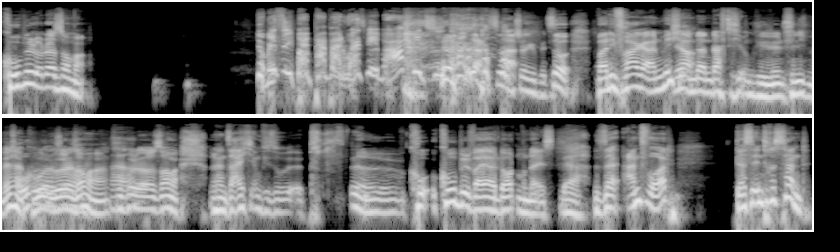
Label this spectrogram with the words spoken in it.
Kobel oder Sommer? Du bist nicht mein Papa, du hast mir überhaupt nichts zu sagen. so, Entschuldigung bitte. So, war die Frage an mich Ja. und dann dachte ich irgendwie, wen finde ich besser, Kobel Kobel oder oder Sommer? Sommer? Ja. Kobel oder Sommer? Und dann sage ich irgendwie so, äh, pff, äh, Ko- Kobel, weil er Dortmunder ist. Ja. Antwort, das ist interessant.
